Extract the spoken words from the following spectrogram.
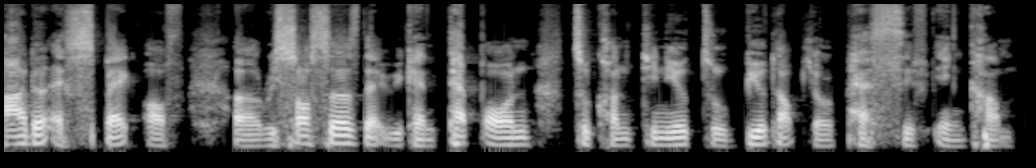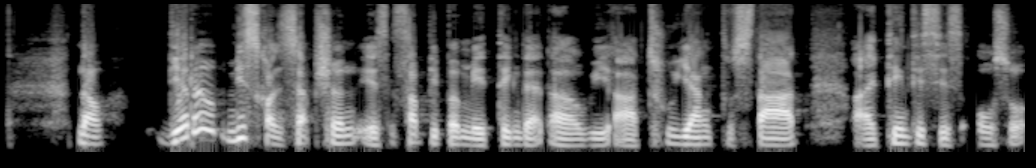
other aspects of uh, resources that we can tap on to continue to build up your passive income. Now, the other misconception is some people may think that uh, we are too young to start. I think this is also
